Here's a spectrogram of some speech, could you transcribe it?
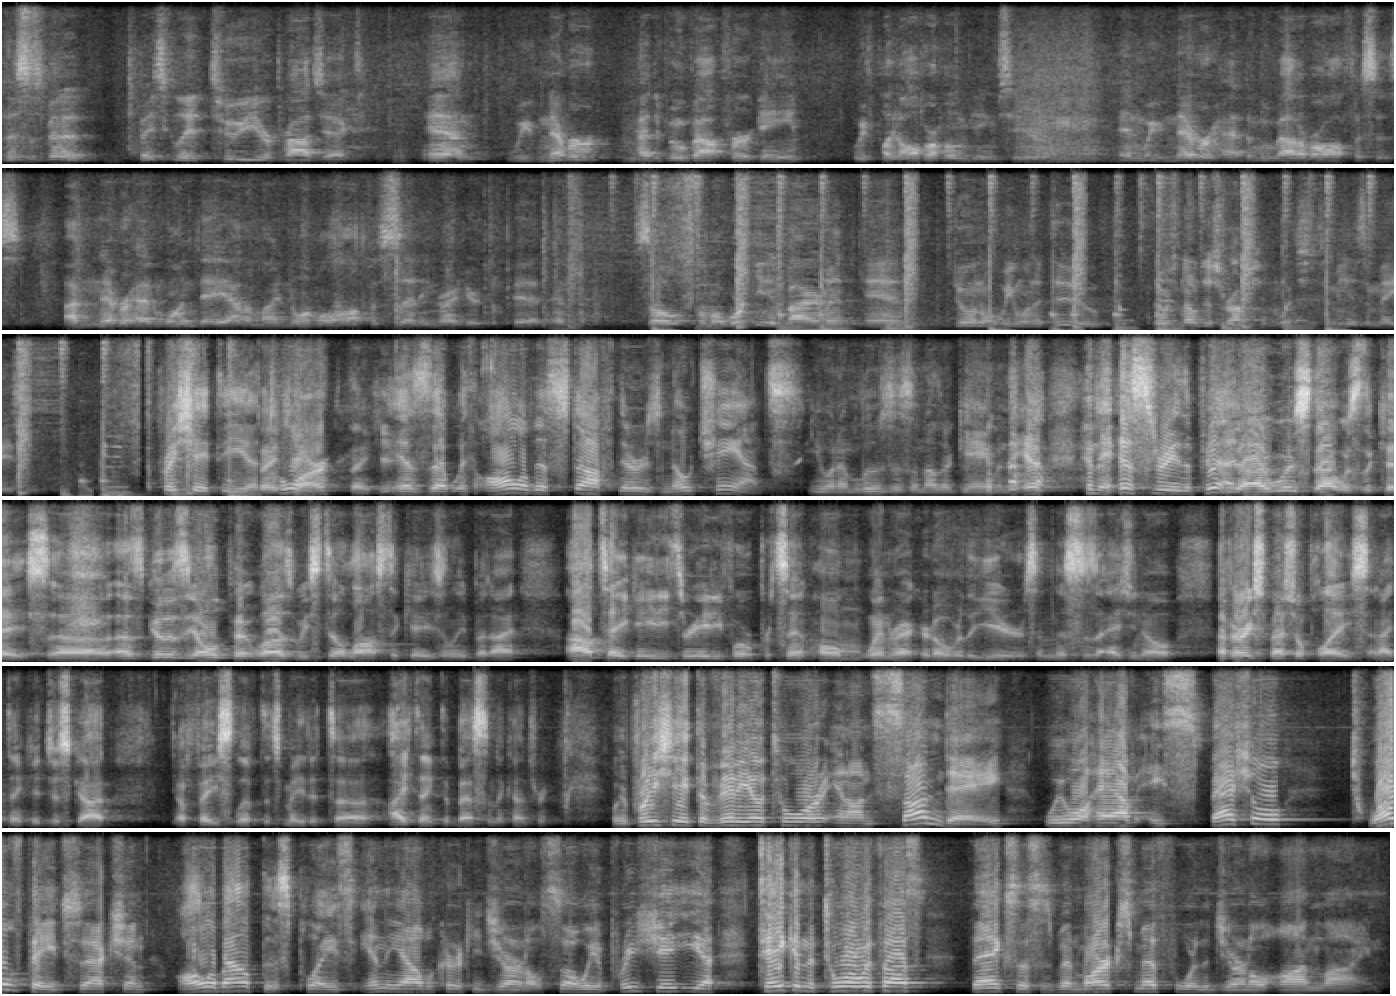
this has been a basically a two-year project and we've never had to move out for a game we've played all of our home games here and we've never had to move out of our offices I've never had one day out of my normal office setting right here at the pit. And so from a working environment and doing what we want to do, there was no disruption, which to me is amazing. Appreciate the uh, Thank tour. You. Thank you. Is that with all of this stuff, there is no chance UNM loses another game in the in the history of the pit. Yeah, I wish that was the case. Uh, as good as the old pit was, we still lost occasionally, but I I'll take 83, 84% home win record over the years, and this is, as you know, a very special place, and I think it just got a facelift that's made it, uh, I think, the best in the country. We appreciate the video tour, and on Sunday we will have a special 12-page section all about this place in the Albuquerque Journal. So we appreciate you taking the tour with us. Thanks. This has been Mark Smith for the Journal Online.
